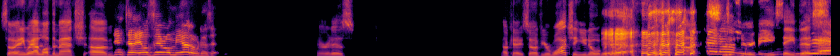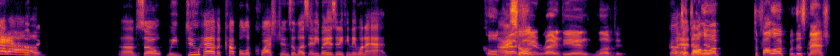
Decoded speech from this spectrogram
So anyway, I love the match. Um, Into El Zero Miedo, does it? there it is. Okay, so if you're watching, you know what we're doing. Yeah. You're just hearing me say this. Miedo! Nothing. Um, so we do have a couple of questions, unless anybody has anything they want to add. Cool All crowd right, so- shit right at the end. Loved it. Go ahead. uh, follow Devyn. up to follow up with this match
